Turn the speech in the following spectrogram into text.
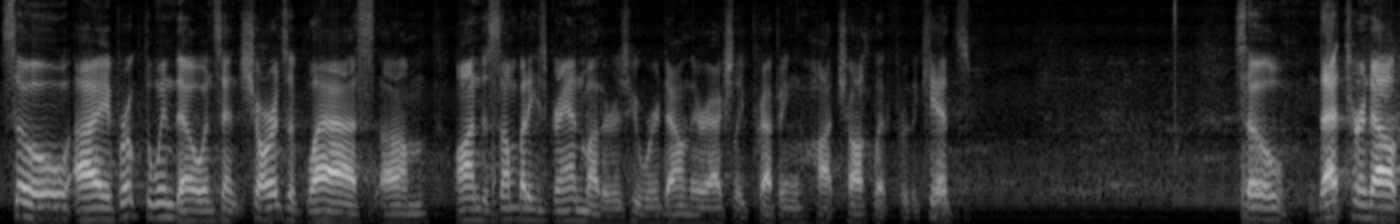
So I broke the window and sent shards of glass um, onto somebody's grandmothers who were down there actually prepping hot chocolate for the kids. So that turned out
